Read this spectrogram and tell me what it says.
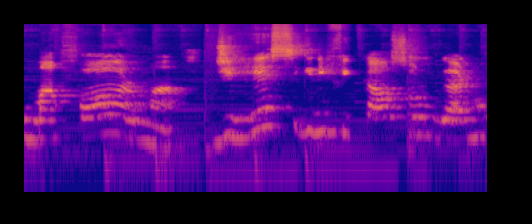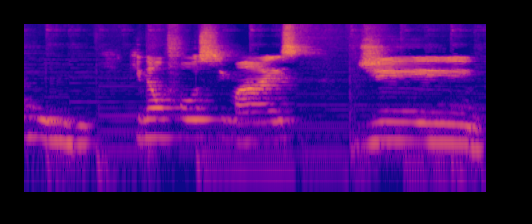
uma forma de ressignificar o seu lugar no mundo, que não fosse mais de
